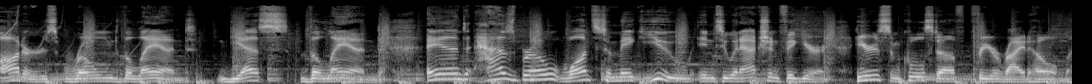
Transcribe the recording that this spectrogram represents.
otters roamed the land. Yes, the land. And Hasbro wants to make you into an action figure. Here's some cool stuff for your ride home.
